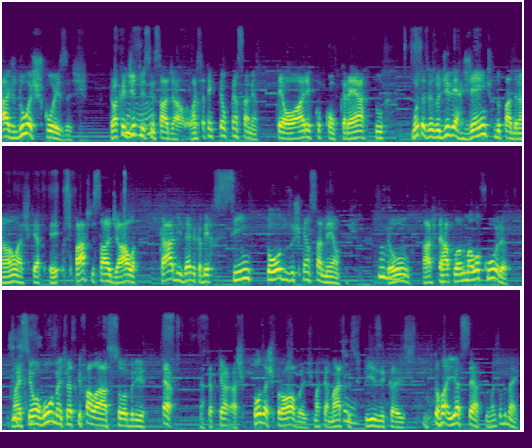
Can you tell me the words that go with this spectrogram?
as duas coisas. Eu acredito uhum. isso em sala de aula. Você tem que ter o um pensamento teórico, concreto, muitas vezes o divergente do padrão. Acho que é, é, o espaço de sala de aula cabe e deve caber sim todos os pensamentos. Uhum. Eu acho Terra plana uma loucura. Mas se eu em algum momento tivesse que falar sobre. É, até porque as, todas as provas, matemáticas, Sim. físicas, estão aí é certo, mas tudo bem.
